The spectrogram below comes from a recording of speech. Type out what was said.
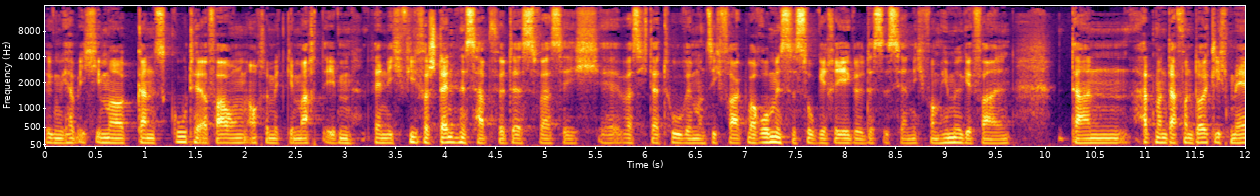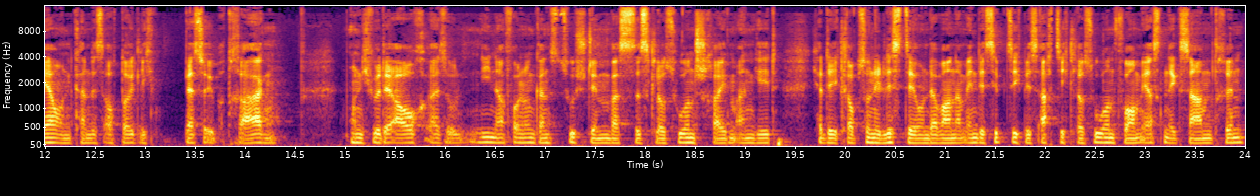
irgendwie habe ich immer ganz gute Erfahrungen auch damit gemacht, eben wenn ich viel Verständnis habe für das, was ich, äh, was ich da tue, wenn man sich fragt, warum ist es so geregelt, das ist ja nicht vom Himmel gefallen, dann hat man davon deutlich mehr und kann das auch deutlich besser übertragen. Und ich würde auch, also Nina voll und ganz zustimmen, was das Klausurenschreiben angeht. Ich hatte, ich glaube, so eine Liste und da waren am Ende 70 bis 80 Klausuren vor dem ersten Examen drin.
